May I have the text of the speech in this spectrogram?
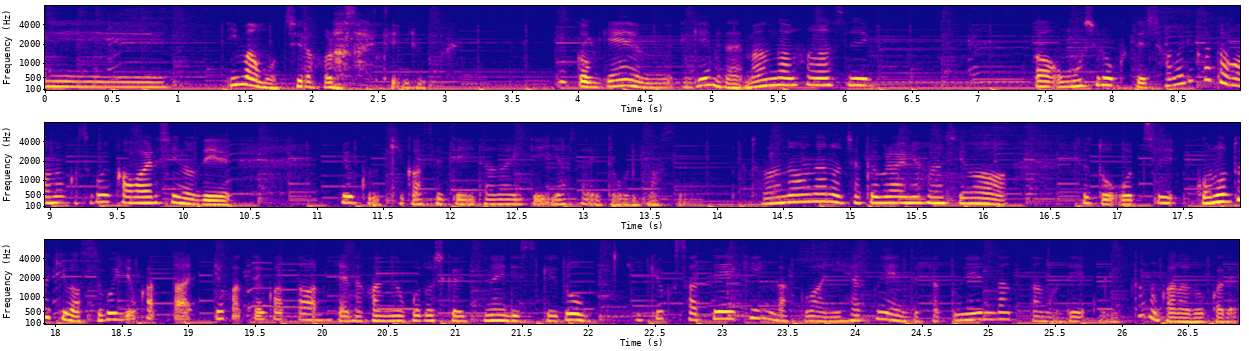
え、今もちらほらされている。結構ゲームゲームじゃない漫画の話が面白くて喋り方がなんかすごい可愛らしいのでよく聞かせていただいて癒されております。虎の穴の着払いの話はちょっと落ちこの時はすごい良かった良かった良かったみたいな感じのことしか言ってないですけど結局査定金額は200円と100円だったのでこれ言ったのかなどっかで。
